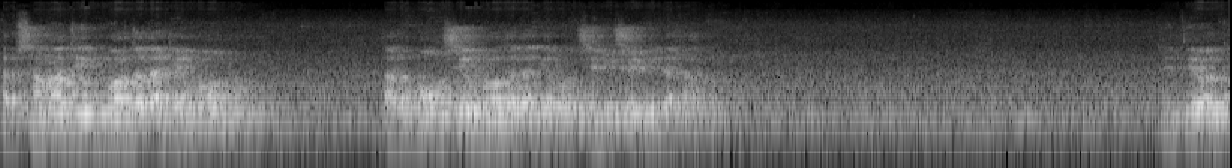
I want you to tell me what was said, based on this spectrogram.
তার সামাজিক মর্যাদা কেমন? তার বংশীয় মর্যাদা কেমন? সে বিষয়টি দেখা হয়। তৃতীয়ত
